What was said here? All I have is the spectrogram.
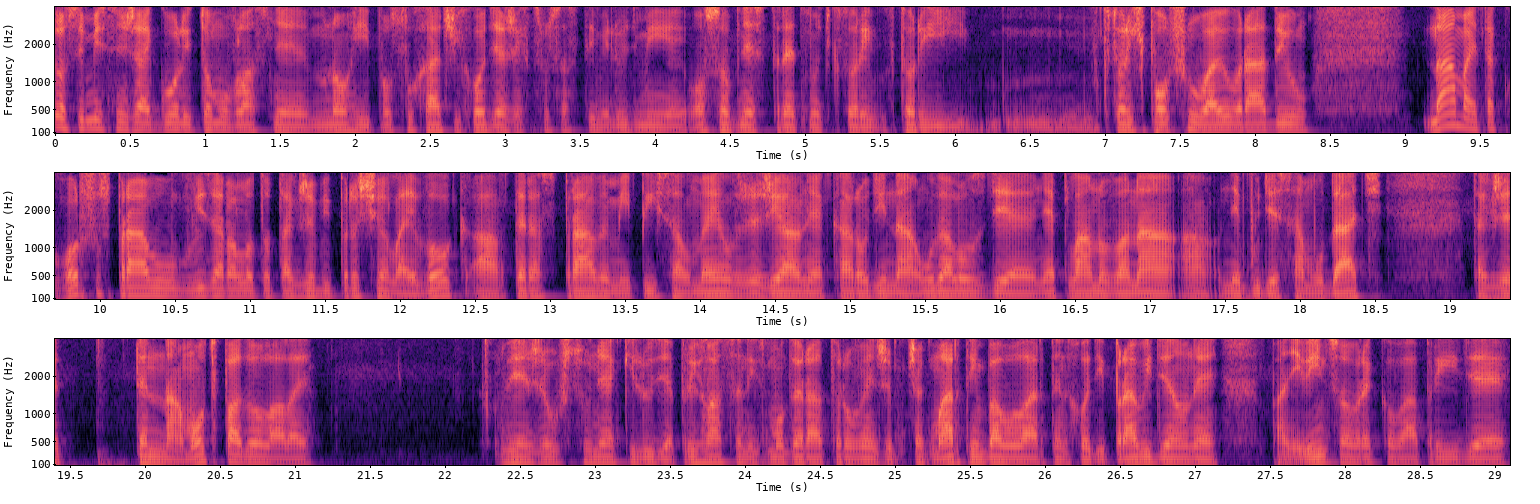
to si myslím, že aj kvôli tomu vlastne mnohí poslucháči chodia, že chcú sa s tými ľuďmi osobne stretnúť, ktorí, ktorí, ktorých počúvajú v rádiu. Mám aj takú horšiu správu, vyzeralo to tak, že by pršiel aj vlk a teraz práve mi písal mail, že žiaľ nejaká rodinná udalosť je neplánovaná a nebude sa mu dať. Takže ten nám odpadol, ale viem, že už sú nejakí ľudia prihlásení z moderátorov, viem, že však Martin Bavolár, ten chodí pravidelne, pani Vincovreková príde,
